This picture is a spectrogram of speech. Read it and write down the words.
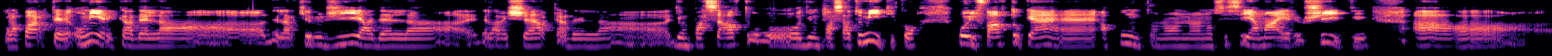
la parte onirica dell'archeologia, della, della ricerca del, di, un passato, di un passato mitico. Poi il fatto che eh, appunto non, non, si sia mai riusciti a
